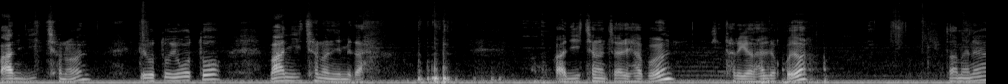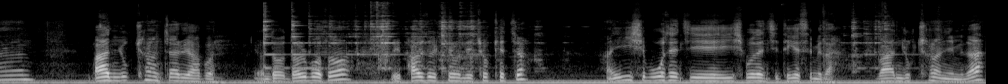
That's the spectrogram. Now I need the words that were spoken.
12,000원 또 이것도 12,000원입니다. 12,000원짜리 화분 이렇게 다리가 달렸고요. 그 다음에는 16,000원짜리 화분 이건 더 넓어서 이 바위들 키우는데 좋겠죠? 한 25cm, 25cm 되겠습니다. 16,000원입니다.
